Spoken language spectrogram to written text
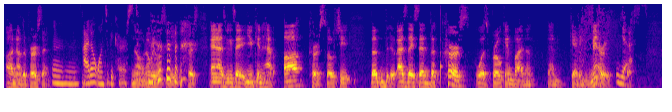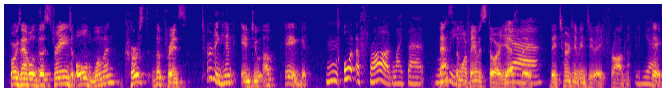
another person. Mm-hmm. Hmm. I don't want to be cursed. No, nobody wants to be cursed. And as we can say, you can have a curse. So she, the, the as they said, the curse was broken by them them getting married. Yes. For example, the strange old woman cursed the prince, turning him into a pig. Mm, or a frog, like that movie. That's the more famous story. Yes, Yeah. they they turned him into a frog, not a Yes. pig.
